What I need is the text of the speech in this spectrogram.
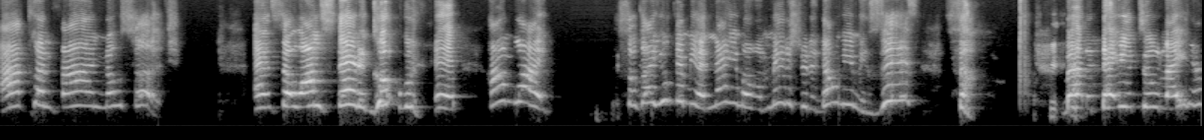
I couldn't find no such. And so I'm standing Googling it. I'm like, so God, you give me a name of a ministry that don't even exist. So about a day or two later,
